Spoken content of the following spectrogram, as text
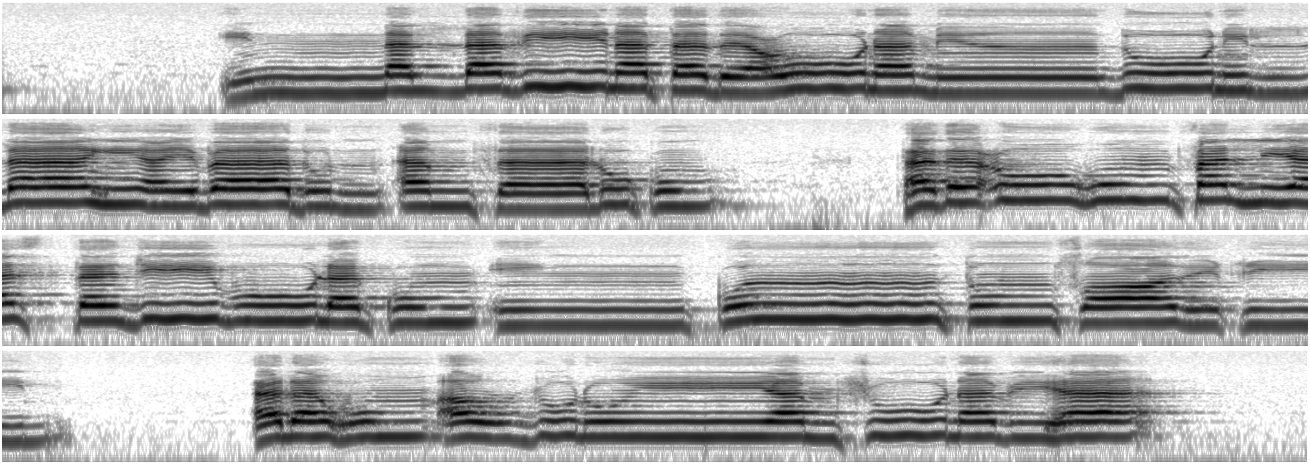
إن الذين تدعون من دون الله عباد أمثالكم فادعوهم فليستجيبوا لكم إن كنتم صادقين ألهم أرجل يمشون بها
